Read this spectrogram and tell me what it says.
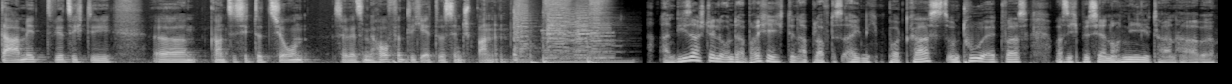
damit wird sich die äh, ganze Situation, sage ich jetzt mal, hoffentlich etwas entspannen. An dieser Stelle unterbreche ich den Ablauf des eigentlichen Podcasts und tue etwas, was ich bisher noch nie getan habe.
